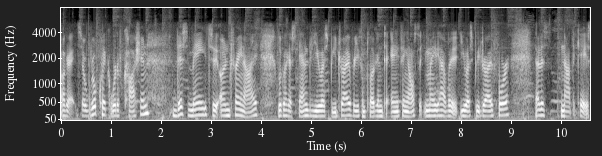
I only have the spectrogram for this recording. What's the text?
Okay, so real quick word of caution. This may, to untrained eye, look like a standard USB drive where you can plug into anything else that you might have a USB drive for. That is not the case.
